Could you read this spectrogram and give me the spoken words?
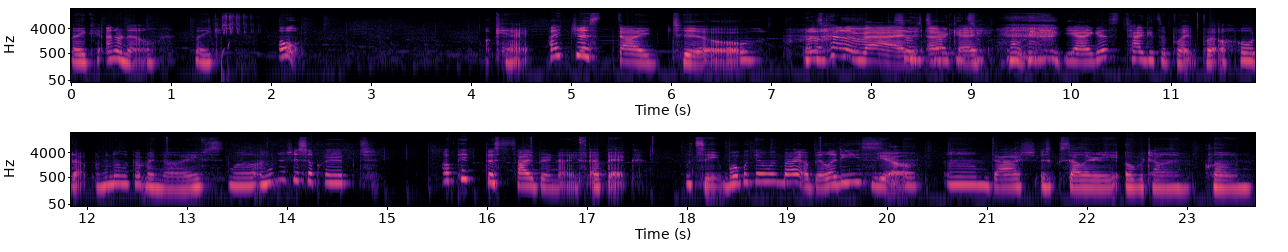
Like I don't know, like oh. Okay, I just died too. That's kind of bad. So tag okay. yeah, I guess tag gets a point. But hold up, I'm gonna look at my knives. Well, I'm gonna just equip. I'll pick the cyber knife, epic. Let's see, what we can we buy? Abilities. Yeah. Um, dash, accelerate, overtime, clone,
